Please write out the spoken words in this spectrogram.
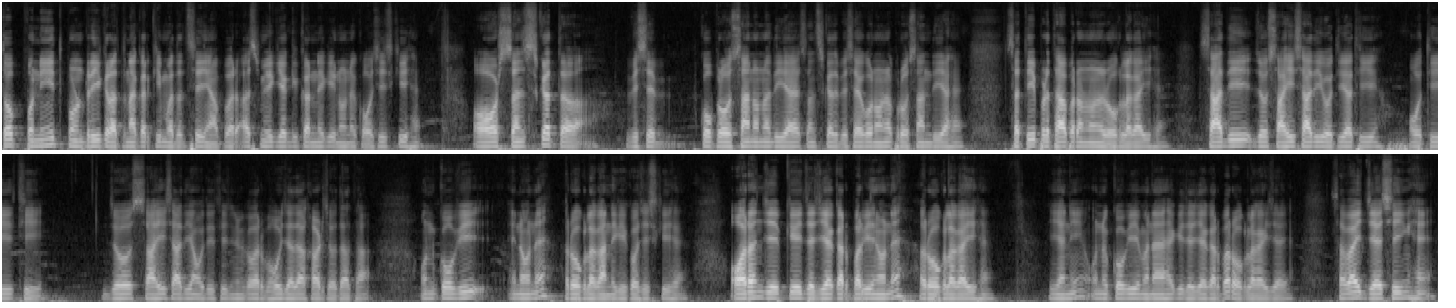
तो पुनीत पुंडरीक रत्नाकर की मदद से यहाँ पर अश्विक यज्ञ करने की इन्होंने कोशिश की है और संस्कृत विषय को प्रोत्साहन उन्होंने दिया है, संस्कृत विषय को उन्होंने प्रोत्साहन दिया है। सती प्रथा पर उन्होंने रोक लगाई है। शादी, जो शाही शादी होती थी होती थी, जो शाही शादियाँ होती थी, जिन पर बहुत ज़्यादा खर्च होता था, उनको भी इन्होंने रोक लगाने की कोशिश की है। औरंगज़ेब के जजिया कर पर भी इन्होंने रोक लगाई है। यानी उनको भी मनाया है कि जजिया कर पर रोक लगाई जाए। सवाई जय सिंह हैं।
